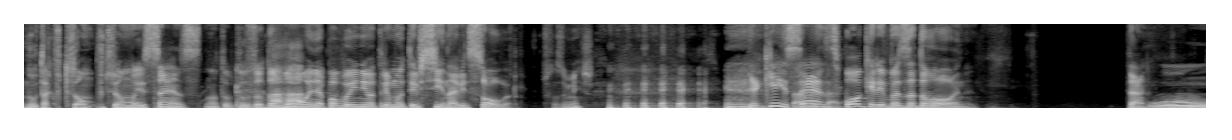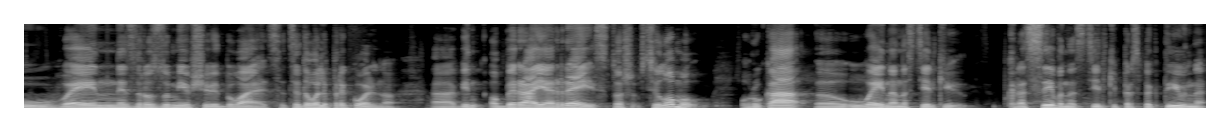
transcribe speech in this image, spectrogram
Ну так в цьому, в цьому і сенс. Ну тобто, задоволення повинні отримати всі, навіть совер. Розумієш? Який Саме сенс так. в покері без задоволення? Так. У Вейн не зрозумів, що відбувається. Це доволі прикольно. Е, Він обирає рейс. Тож в цілому рука е, у Вейна настільки красива, настільки перспективна,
